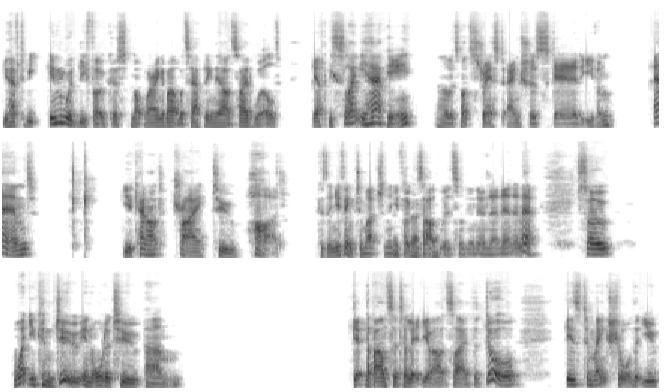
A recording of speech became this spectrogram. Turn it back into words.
You have to be inwardly focused, not worrying about what's happening in the outside world. You have to be slightly happy, although it's not stressed, anxious, scared, even. And you cannot try too hard because then you think too much and then you That's focus right, outwards. And, and, and, and, and, and. So, what you can do in order to um, get the bouncer to let you outside the door is to make sure that you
